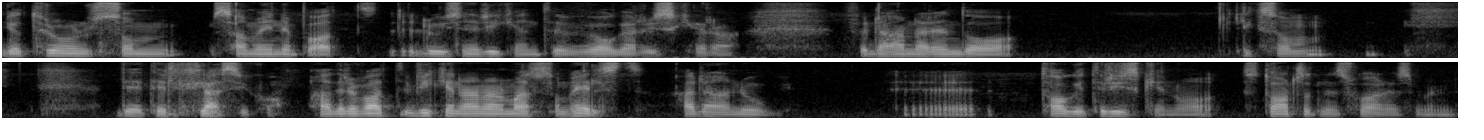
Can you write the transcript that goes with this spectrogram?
Jag tror som Sam är inne på att Luis Enrique inte vågar riskera. För det handlar ändå liksom det är ett El Clasico. Hade det varit vilken annan match som helst hade han nog eh, tagit risken och startat med Suarez. Men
